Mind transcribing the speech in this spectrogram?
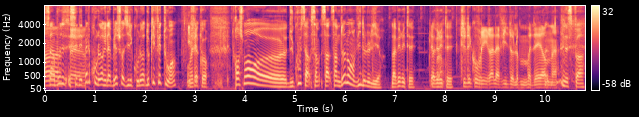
C'est beau dessin. C'est des belles couleurs. Il a bien choisi les couleurs. Donc, il fait tout. Hein. Il On est d'accord. Franchement, du coup, ça, ça, ça- ça me donne envie de le lire. La vérité. La vérité. Tu découvriras la vie de l'homme moderne. N'est-ce pas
